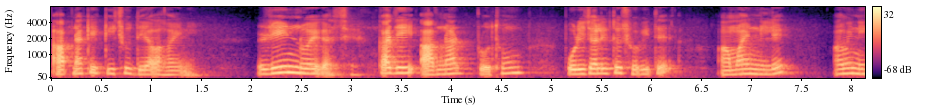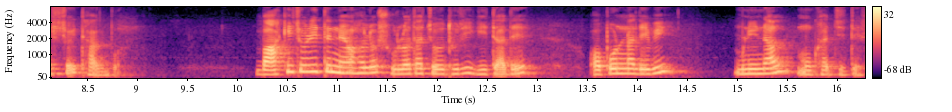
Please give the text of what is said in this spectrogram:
আপনাকে কিছু দেওয়া হয়নি। ঋণ রয়ে গেছে। কাজেই আপনার প্রথম পরিচালিত ছবিতে আমায় নিলে আমি নিশ্চয়ই থাকব। বাকি চরিত্রে নেওয়া হলো সুলতা চৌধুরী, গীতা দে, অপর্ণা দেবী, মৃণাল মুখার্জিদের।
